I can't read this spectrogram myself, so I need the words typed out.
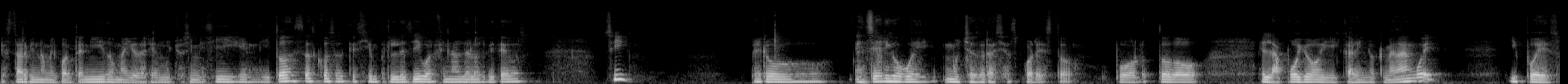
estar viendo mi contenido, me ayudarían mucho si me siguen y todas esas cosas que siempre les digo al final de los videos. Sí, pero en serio, güey, muchas gracias por esto, por todo el apoyo y cariño que me dan, güey. Y pues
